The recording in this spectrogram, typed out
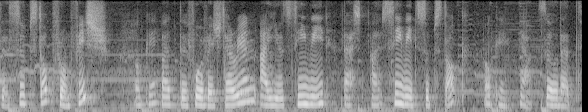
the soup stock from fish, okay. but uh, for vegetarian, I use seaweed dash, uh, seaweed soup stock. Okay. Yeah, so that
